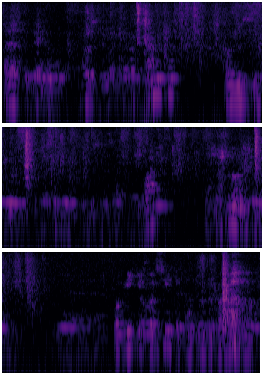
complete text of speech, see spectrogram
в порядку денному роз- розглянуто комісією, засідання по відділу освіти там дуже багато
